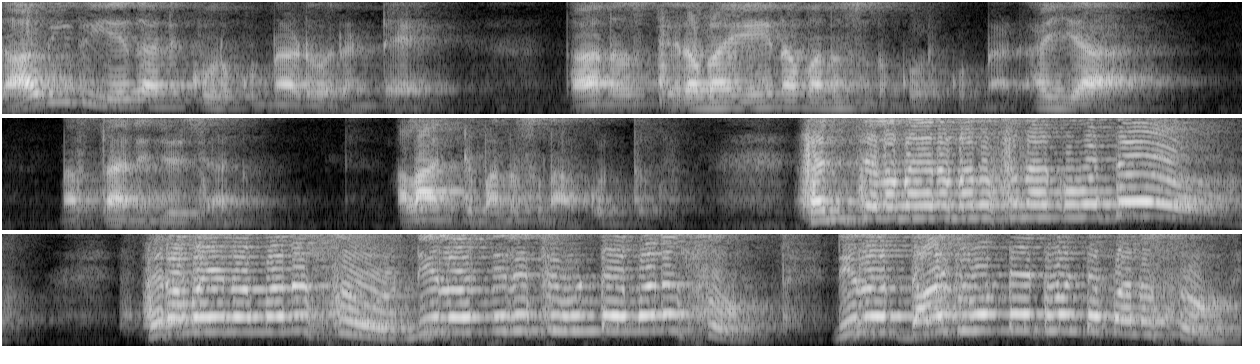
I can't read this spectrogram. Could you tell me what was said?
దావీదు ఏదాన్ని కోరుకున్నాడు అని అంటే తాను స్థిరమైన మనసును కోరుకున్నాడు. అయ్యా నష్టాన్ని చూశాను. అలాంటి మనసు నాకు వద్దు సంచలమైన మనసు నాకు వద్దు. స్థిరమైన మనస్సు నీలో నిలిచి ఉండే మనస్సు నీలో దాగి ఉండేటువంటి మనస్సు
